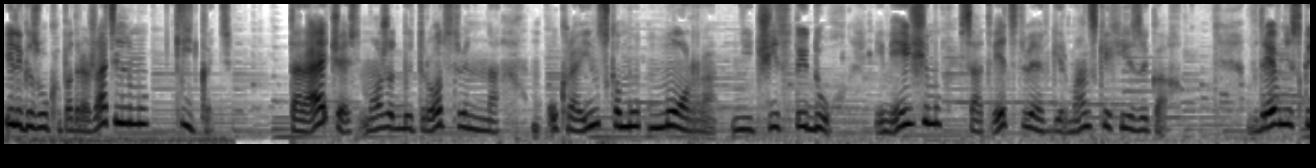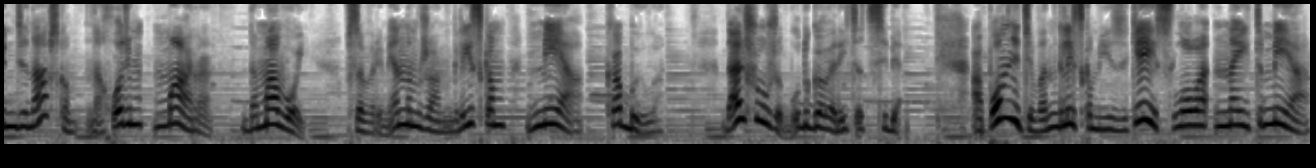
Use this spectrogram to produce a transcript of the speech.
или к звукоподражательному кикать. Вторая часть может быть родственна украинскому «морра» – нечистый дух, имеющему соответствие в германских языках. В древнескандинавском находим «мара» – домовой, в современном же английском «меа» – кобыла. Дальше уже буду говорить от себя. А помните, в английском языке есть слово «nightmare»,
